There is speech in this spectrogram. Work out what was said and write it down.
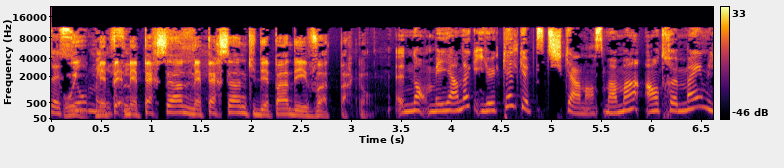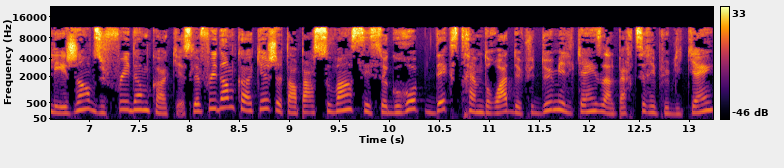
Oui, sociaux. mais, mais mais personne, mais personne qui dépend des votes, par contre. Euh, non, mais il y en a, il y a quelques petites chicanes en ce moment entre même les gens du Freedom Caucus. Le Freedom Caucus, je t'en parle souvent, c'est ce groupe d'extrême droite depuis 2015 dans le Parti républicain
